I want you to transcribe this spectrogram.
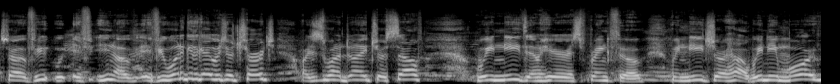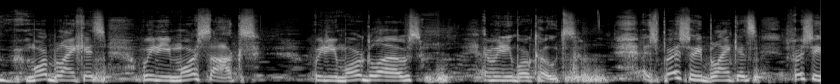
So if you if you know if you want to get together with your church or just want to donate yourself, we need them here in Springfield. We need your help. We need more more blankets. We need more socks. We need more gloves, and we need more coats, especially blankets, especially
